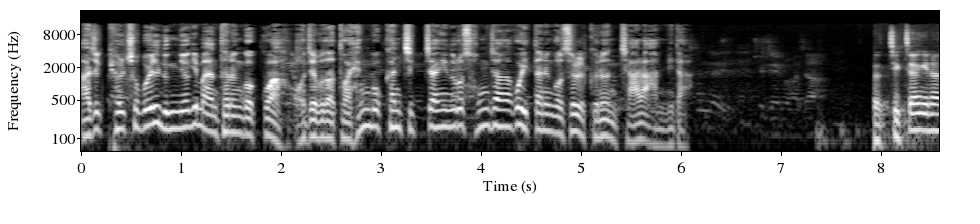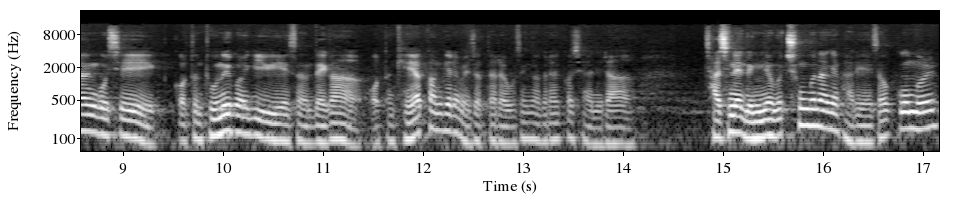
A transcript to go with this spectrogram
아직 펼쳐 보일 능력이 많다는 것과 어제보다 더 행복한 직장인으로 성장하고 있다는 것을 그는 잘 압니다. 직장이라는 곳이 어떤 돈을 벌기 위해서 내가 어떤 계약 관계를 맺었다라고 생각을 할 것이 아니라 자신의 능력을 충분하게 발휘해서 꿈을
